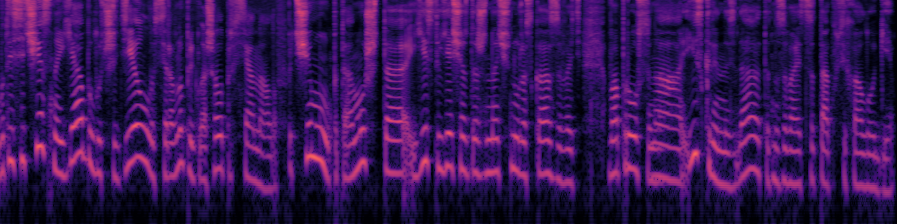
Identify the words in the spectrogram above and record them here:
вот если честно, я бы лучше делала, все равно приглашала профессионалов. Почему? Потому что если я сейчас даже начну рассказывать вопросы на искренность, да, это называется так в психологии,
